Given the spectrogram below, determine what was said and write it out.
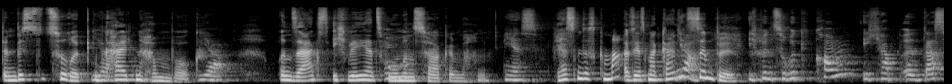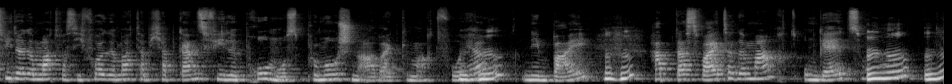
Dann bist du zurück im ja. kalten Hamburg. Ja und sagst, ich will jetzt Woman mhm. Circle machen. Yes. Wie hast du das gemacht? Also jetzt mal ganz ja. simpel. Ich bin zurückgekommen. Ich habe äh, das wieder gemacht, was ich vorher gemacht habe. Ich habe ganz viele Promos, Promotion-Arbeit gemacht vorher, mhm. nebenbei. Mhm. Habe das weitergemacht, um Geld zu machen. Mhm. mhm.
